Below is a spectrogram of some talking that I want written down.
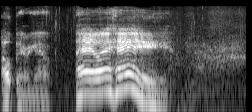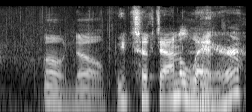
Oh, there we go. Hey, hey, hey! Oh no. We took down a layer.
